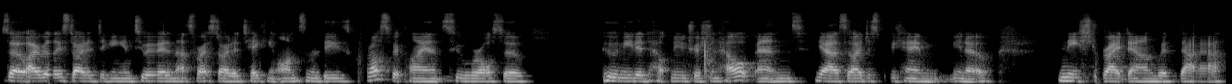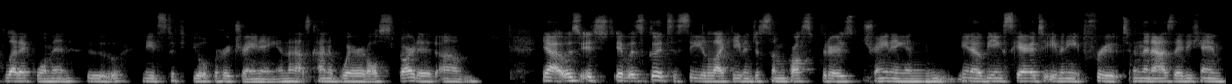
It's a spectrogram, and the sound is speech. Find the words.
So I really started digging into it, and that's where I started taking on some of these CrossFit clients who were also who needed help, nutrition help, and yeah, so I just became, you know, niched right down with that athletic woman who needs to fuel for her training, and that's kind of where it all started. Um, yeah, it was it's it was good to see like even just some CrossFitters training and you know being scared to even eat fruit. And then as they became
